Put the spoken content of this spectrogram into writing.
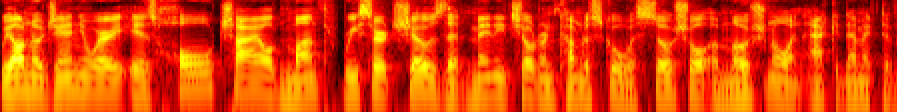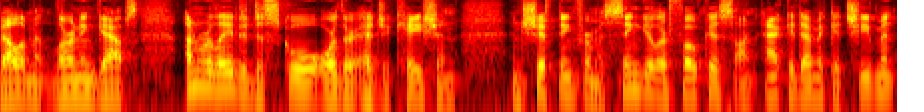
We all know January is Whole Child Month. Research shows that many children come to school with social, emotional, and academic development learning gaps unrelated to school or their education, and shifting from a singular focus on academic achievement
